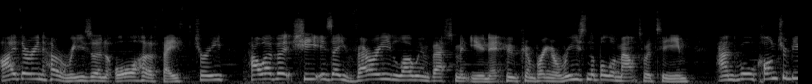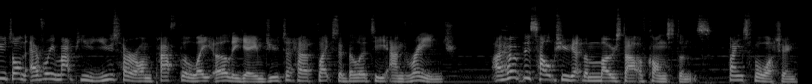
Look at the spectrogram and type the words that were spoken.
either in her reason or her faith tree. However, she is a very low investment unit who can bring a reasonable amount to a team and will contribute on every map you use her on past the late early game due to her flexibility and range. I hope this helps you get the most out of Constance. Thanks for watching.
